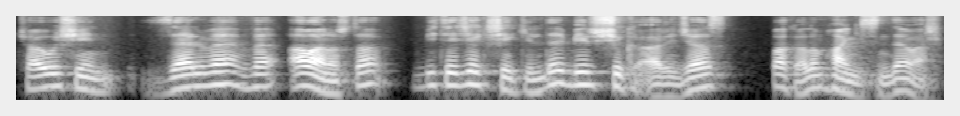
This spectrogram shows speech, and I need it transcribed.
Çavuşin, Zelve ve Avanos'ta bitecek şekilde bir şık arayacağız. Bakalım hangisinde var.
